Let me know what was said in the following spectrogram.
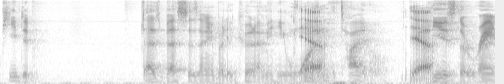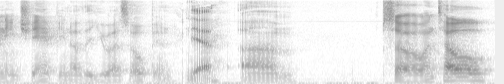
he did as best as anybody could. I mean, he won Yeah. the title. Yeah. He is the reigning champion of the U.S. Open. Yeah. Um, so until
